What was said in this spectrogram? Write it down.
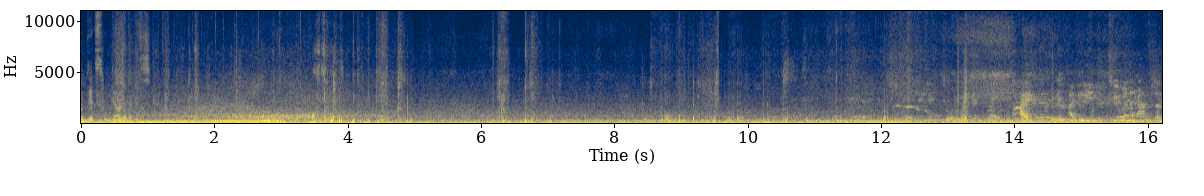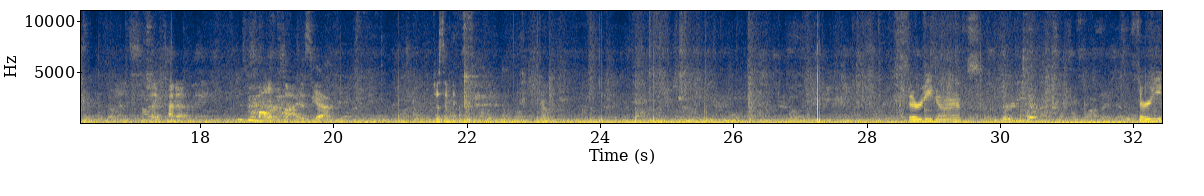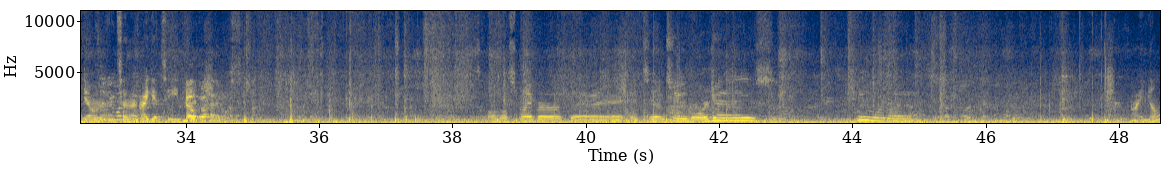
get some donuts. Hi, I need two and a half dozen donuts. The kind of smaller size, yeah. Just a mix. Yep. Thirty donuts. 30 donuts. That's a lot. Thirty donuts, and then I get to eat. No, go ahead. It's almost my birthday. It's in two more days. Two more days. I know.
